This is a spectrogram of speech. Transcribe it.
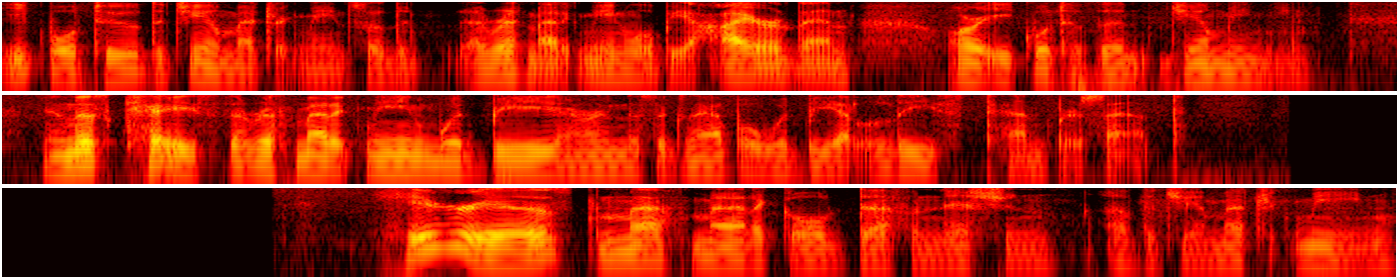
equal to the geometric mean. So the arithmetic mean will be higher than or equal to the geomean. In this case, the arithmetic mean would be, or in this example, would be at least 10%. Here is the mathematical definition of the geometric mean.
